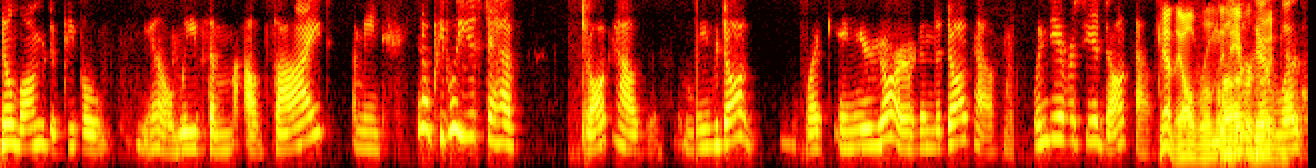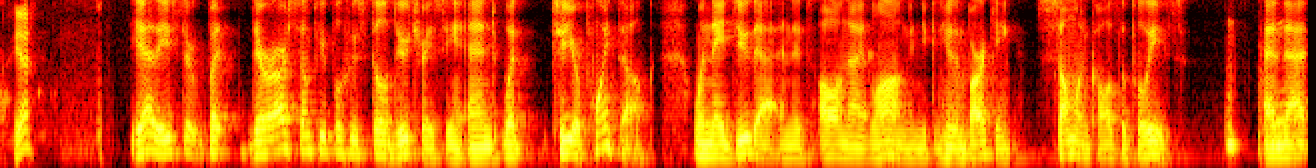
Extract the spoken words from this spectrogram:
no longer do people, you know, leave them outside. I mean, you know, people used to have dog houses, leave a dog like in your yard in the dog house. When do you ever see a dog house? Yeah, they all roam the well, neighborhood. Was, yeah. Yeah, they used to, but there are some people who still do, Tracy. And what, to your point though, when they do that and it's all night long and you can hear them barking, someone calls the police, and that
